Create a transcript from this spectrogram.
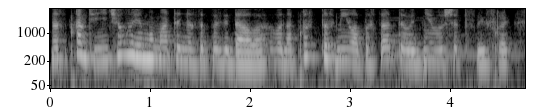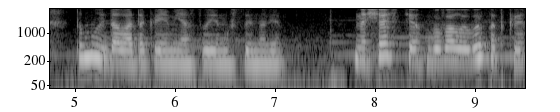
Насправді нічого йому мати не заповідала, вона просто вміла писати одні лише цифри, тому і дала таке ім'я своєму синові. На щастя, бували випадки,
